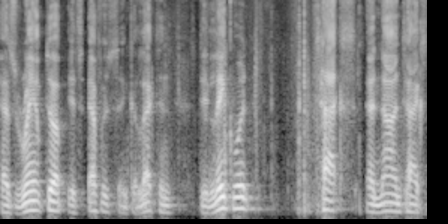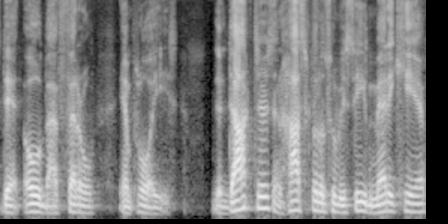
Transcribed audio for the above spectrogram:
has ramped up its efforts in collecting delinquent tax and non-tax debt owed by Federal employees. The doctors and hospitals who receive Medicare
